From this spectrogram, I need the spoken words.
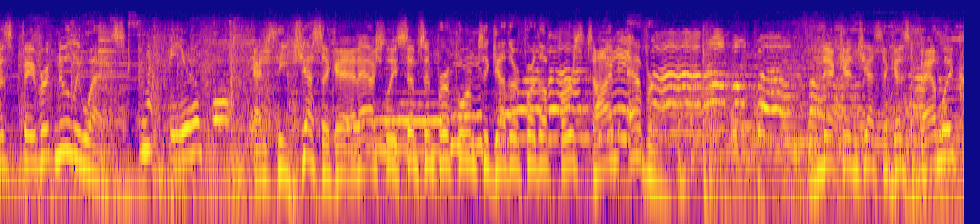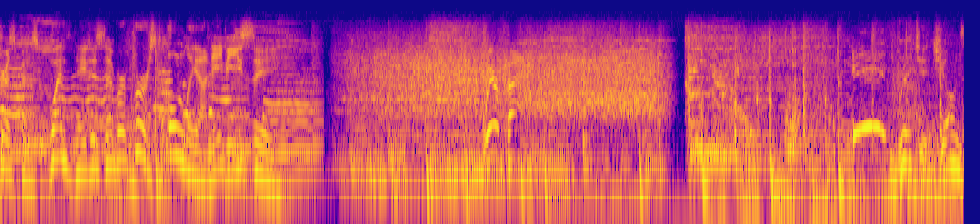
America's favorite newlyweds. Isn't that beautiful? And see Jessica and Ashley Simpson perform together for the first time ever. Nick and Jessica's Family Christmas, Wednesday, December 1st, only on ABC. We're back. Bridget Jones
